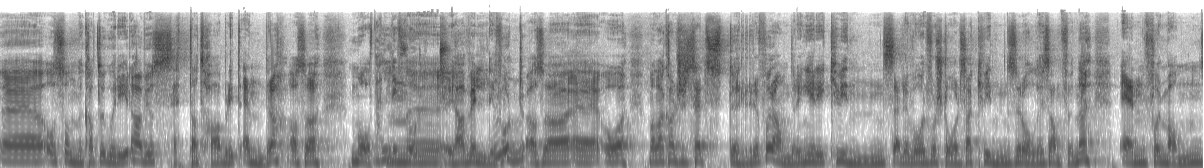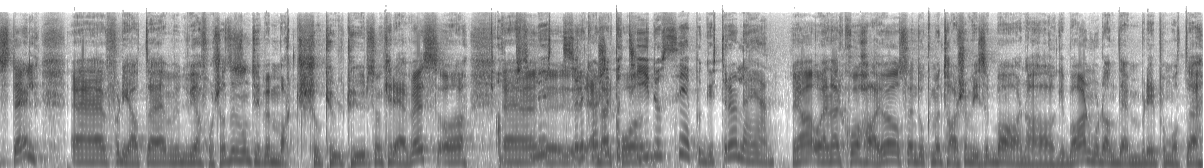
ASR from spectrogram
eh, og sånne kategorier har vi jo sett at har blitt endra. Altså, veldig fort. Eh, ja, veldig fort. Mm. Altså, og man har kanskje sett større forandringer i kvinnens, eller vår forståelse av kvinnens rolle i samfunnet enn for mannens del. Eh, fordi at eh, vi har fortsatt en sånn type machokultur som kreves. Og, eh, Absolutt. Så det er kanskje NRK, på tide å se på gutterolla igjen. Ja, og NRK har jo også en dokumentar som viser barnehagebarn. hvordan dem blir på en måte,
